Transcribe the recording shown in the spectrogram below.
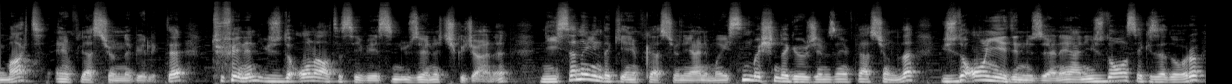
Mart enflasyonuna birlikte tüfenin %16 seviyesinin üzerine çıkacağını, Nisan ayındaki enflasyonu yani Mayıs'ın başında göreceğimiz enflasyonu da %17'nin üzerine yani %18'e doğru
